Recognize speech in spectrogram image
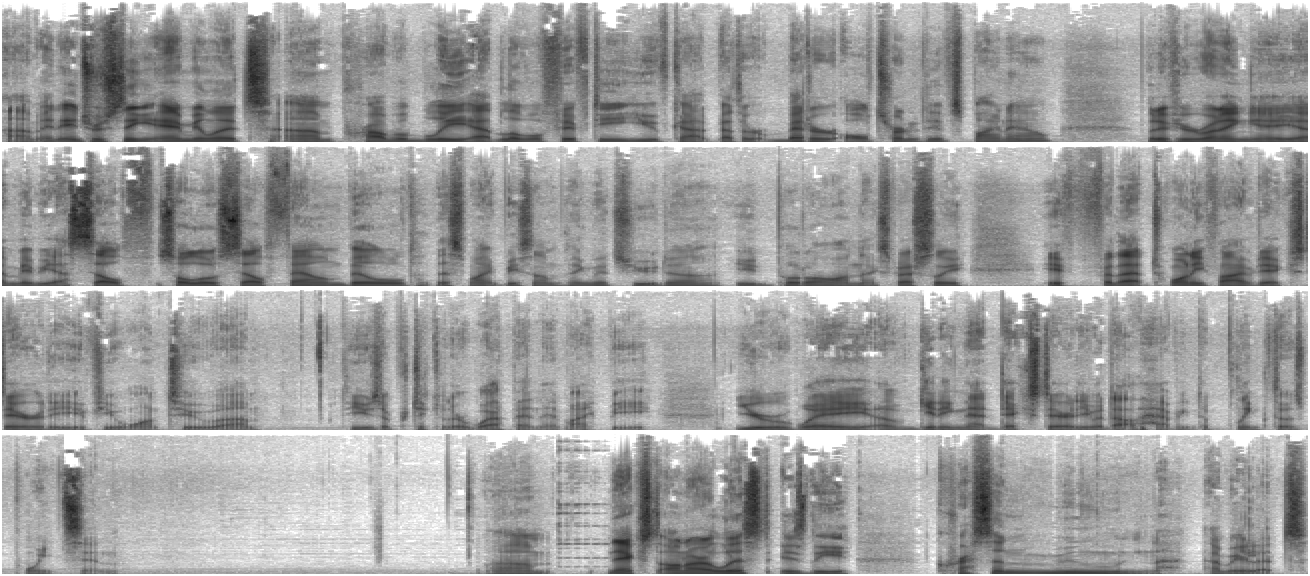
Um, an interesting amulet, um, probably at level 50 you've got better better alternatives by now, but if you're running a uh, maybe a self solo self found build, this might be something that you'd uh, you'd put on, especially if for that 25 dexterity. If you want to um, to use a particular weapon, it might be your way of getting that dexterity without having to blink those points in. Um, next on our list is the Crescent Moon Amulet.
